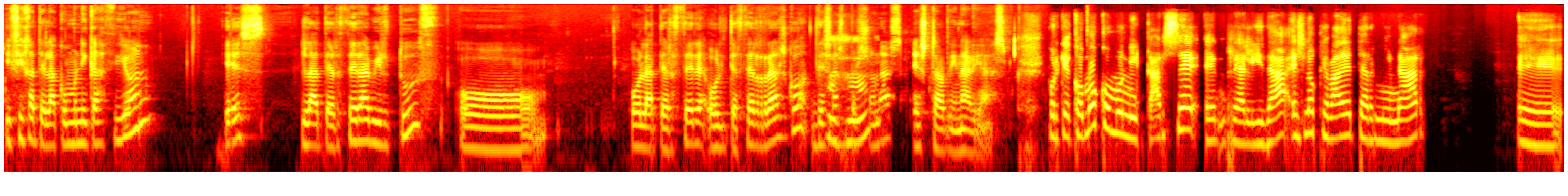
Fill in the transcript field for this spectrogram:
Y fíjate, la comunicación es la tercera virtud o, la tercera, o el tercer rasgo de esas personas extraordinarias. Porque cómo comunicarse en realidad es lo que va a determinar eh,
